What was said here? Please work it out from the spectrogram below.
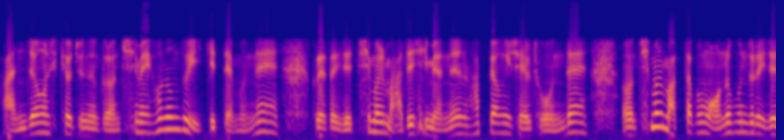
안정을 시켜주는 그런 침의 효능도 있기 때문에 그래서 이제 침을 맞으시면은 화병이 제일 좋은데 어, 침을 맞다 보면 어느 분들은 이제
